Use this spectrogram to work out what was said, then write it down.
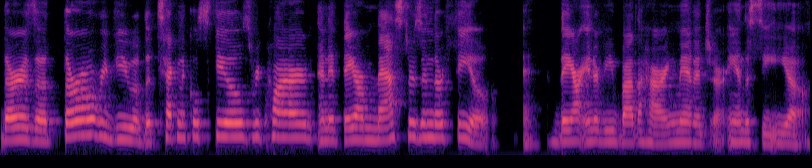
There is a thorough review of the technical skills required, and if they are masters in their field, they are interviewed by the hiring manager and the CEO.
